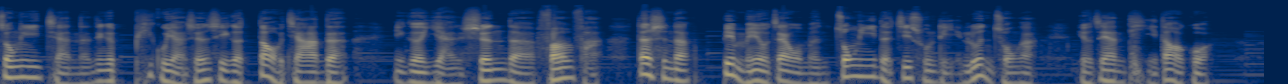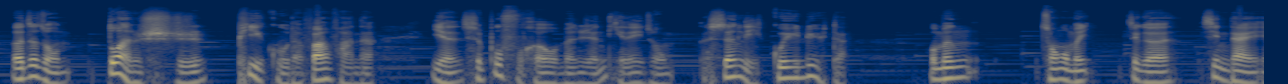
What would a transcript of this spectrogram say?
中医讲的这个辟谷养生是一个道家的一个养生的方法，但是呢，并没有在我们中医的基础理论中啊有这样提到过。而这种断食辟谷的方法呢？也是不符合我们人体的一种生理规律的。我们从我们这个现代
